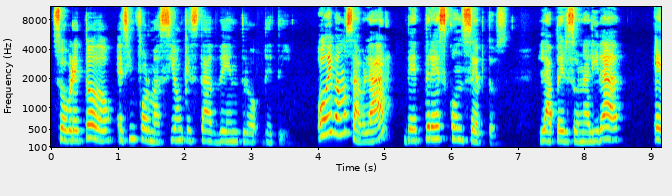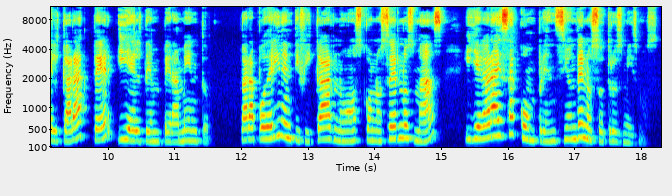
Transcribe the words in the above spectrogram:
Sobre todo, es información que está dentro de ti. Hoy vamos a hablar de tres conceptos la personalidad, el carácter y el temperamento, para poder identificarnos, conocernos más y llegar a esa comprensión de nosotros mismos.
